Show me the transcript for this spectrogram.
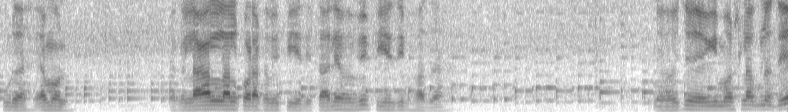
পুরা এমন। লাল লাল করা খাবে পেঁয়াজি। তাহলে হবে পেঁয়াজি ভাজা। হয়েছে এই মশলাগুলো দে।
